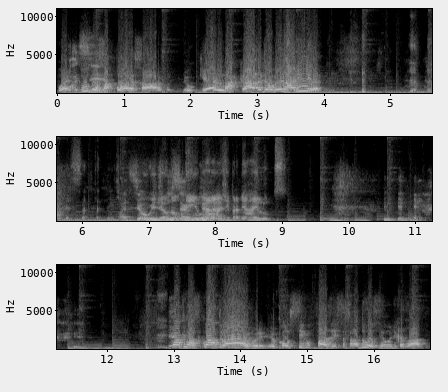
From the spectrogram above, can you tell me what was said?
Pô, é Pode tudo ser. essa porra dessa árvore. Eu quero uma casa de alvenaria! Exatamente. Pode ser o índio Eu do não século. tenho garagem pra minha Hilux. Bota umas quatro árvores, eu consigo fazer, estacionar duas, assim, uma de cada lado.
